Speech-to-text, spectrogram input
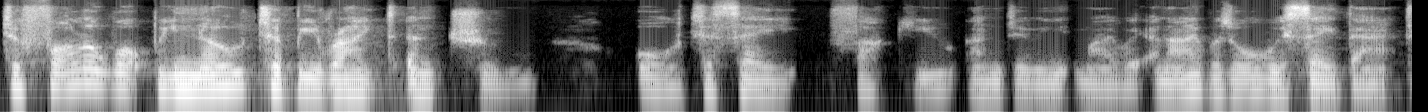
to follow what we know to be right and true, or to say, fuck you, I'm doing it my way. And I was always say that,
